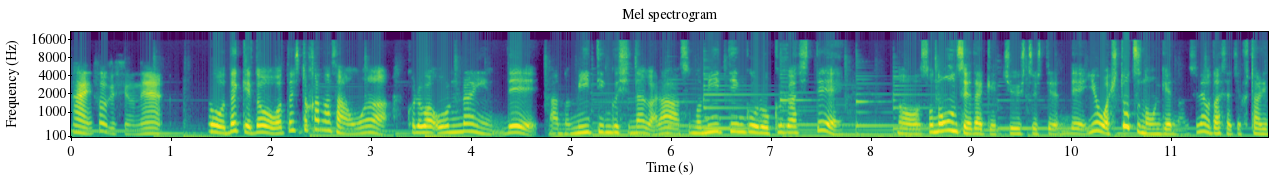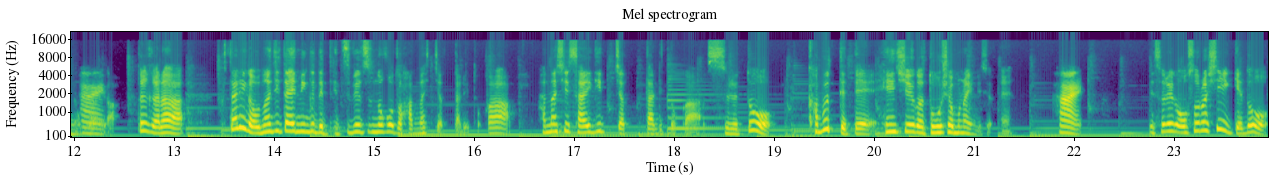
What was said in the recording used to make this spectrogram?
はい、そうですよね。そうだけど私とかなさんはこれはオンラインであのミーティングしながらそのミーティングを録画してのその音声だけ抽出してるんで要は一つの音源なんですね私たち2人の声が。だから2人が同じタイミングで別々のことを話しちゃったりとか話遮っちゃったりとかするとかぶってて編集がどうしようもないんですよね。はい。でそれが恐ろしいけど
